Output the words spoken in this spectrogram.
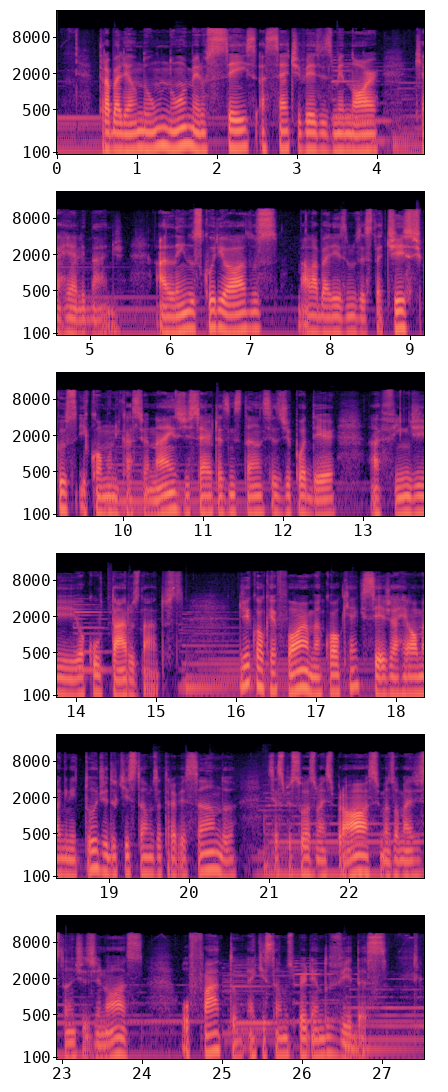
trabalhando um número seis a sete vezes menor que a realidade, além dos curiosos malabarismos estatísticos e comunicacionais de certas instâncias de poder a fim de ocultar os dados. De qualquer forma, qualquer que seja a real magnitude do que estamos atravessando, se as pessoas mais próximas ou mais distantes de nós, o fato é que estamos perdendo vidas,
